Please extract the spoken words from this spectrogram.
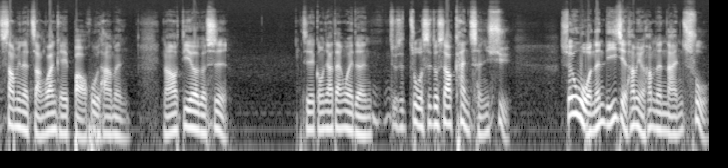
上面的长官可以保护他们。然后第二个是这些公家单位的人，就是做事都是要看程序，所以我能理解他们有他们的难处。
